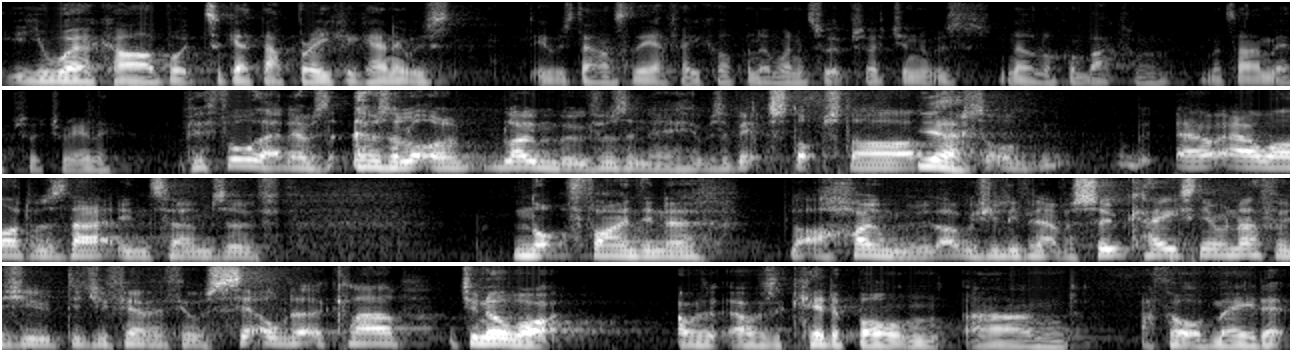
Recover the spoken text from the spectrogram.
you work hard, but to get that break again, it was it was down to the FA Cup, and then went into Ipswich, and it was no looking back from my time at Ipswich, really. Before that, there was there was a lot of loan moves, wasn't there? It was a bit stop start. Yeah. Sort of. How, how hard was that in terms of not finding a like a home? Like, was you living out of a suitcase near enough? Was you did you ever feel settled at a club? Do you know what? I was I was a kid at Bolton, and I thought I'd made it.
